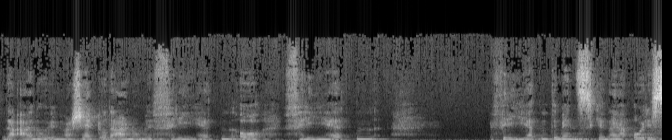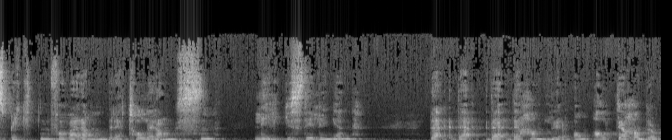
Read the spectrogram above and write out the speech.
det er noe universelt, og det er noe med friheten og friheten Friheten til menneskene og respekten for hverandre, toleransen, likestillingen det, det, det, det, handler om alt. Det handler om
